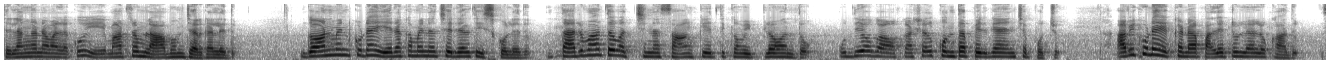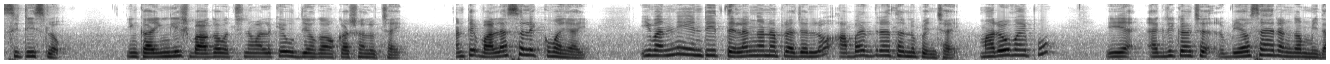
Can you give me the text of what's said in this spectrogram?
తెలంగాణ వాళ్ళకు ఏమాత్రం లాభం జరగలేదు. గవర్నమెంట్ కూడా ఏ రకమైన చర్యలు తీసుకోలేదు. తర్వాత వచ్చిన సాంకేతిక విప్లవంతో ఉద్యోగ అవకాశాలు కొంత పెరిగాయని చెప్పొచ్చు. అవి కూడా ఎక్కడ పల్లెటూళ్ళలో కాదు సిటీస్లో. ఇంకా ఇంగ్లీష్ బాగా వచ్చిన వాళ్ళకే ఉద్యోగ అవకాశాలు వచ్చాయి. అంటే వలసలు ఎక్కువయ్యాయి. ఇవన్నీ ఏంటి? తెలంగాణ ప్రజల్లో అభద్రతను పెంచాయి. మరోవైపు ఈ అగ్రికల్చర్ వ్యవసాయ రంగం మీద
